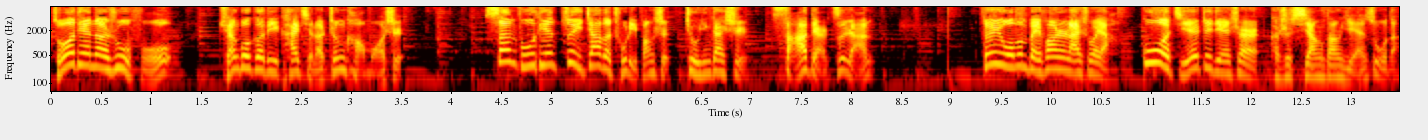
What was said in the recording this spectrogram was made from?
昨天呢，入伏，全国各地开启了征考模式。三伏天最佳的处理方式就应该是撒点孜然。对于我们北方人来说呀，过节这件事儿可是相当严肃的，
